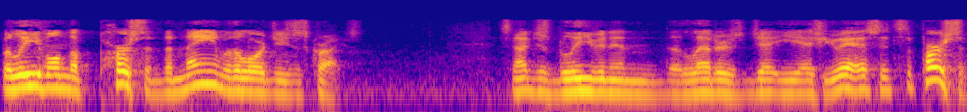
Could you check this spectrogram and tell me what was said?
believe on the person, the name of the Lord Jesus Christ. It's not just believing in the letters J-E-S-U-S, it's the person.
